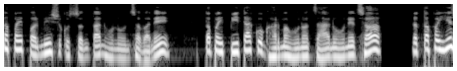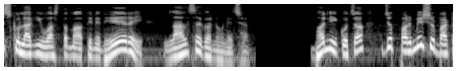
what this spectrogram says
तपाईँ परमेश्वरको सन्तान हुनुहुन्छ भने तपाईँ पिताको घरमा हुन चाहनुहुनेछ र तपाईँ यसको लागि वास्तवमा अति नै धेरै लालसा गर्नुहुनेछ। भनिएको छ जो परमेश्वरबाट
